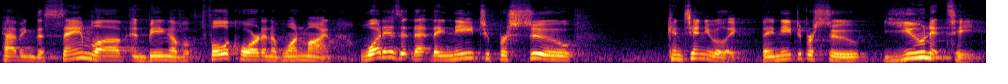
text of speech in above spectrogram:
having the same love, and being of full accord and of one mind. What is it that they need to pursue continually. They need to pursue unity.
